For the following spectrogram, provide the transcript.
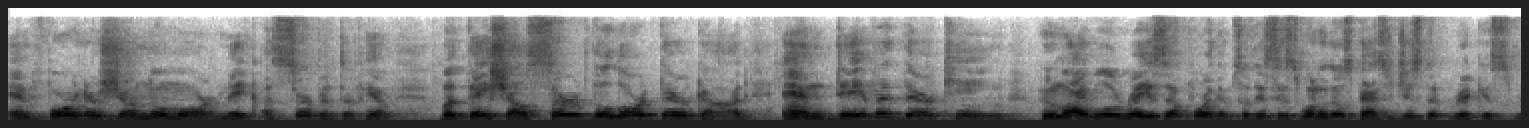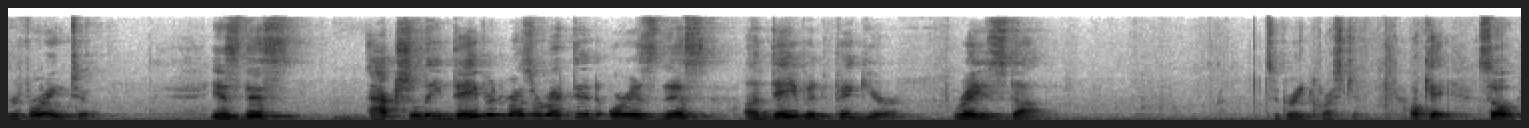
and foreigners shall no more make a servant of him but they shall serve the Lord their God and David their king, whom I will raise up for them. So, this is one of those passages that Rick is referring to. Is this actually David resurrected, or is this a David figure raised up? It's a great question. Okay, so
